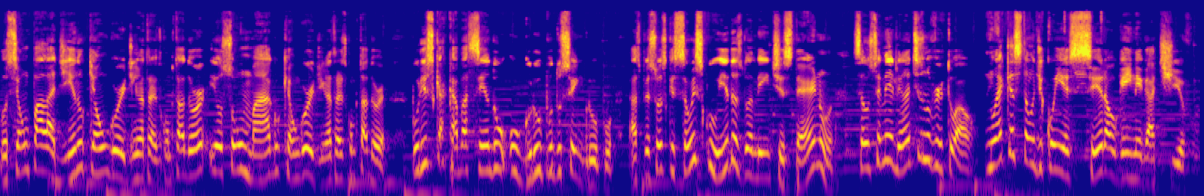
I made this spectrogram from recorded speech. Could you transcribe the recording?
você é um paladino que é um gordinho atrás do computador e eu sou um mago que é um gordinho atrás do computador. Por isso que acaba sendo o grupo do sem grupo. As pessoas que são excluídas do ambiente externo são semelhantes no virtual. Não é questão de conhecer alguém negativo.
